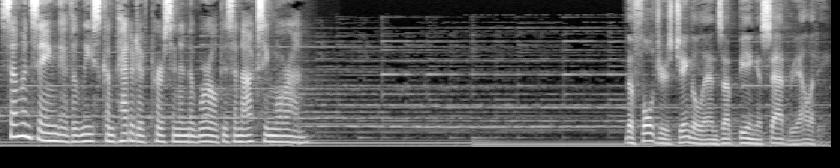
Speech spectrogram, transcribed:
Someone saying they're the least competitive person in the world is an oxymoron. The Folgers jingle ends up being a sad reality.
